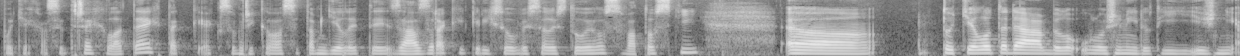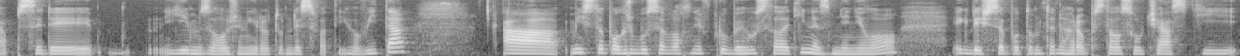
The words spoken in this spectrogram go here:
po těch asi třech letech, tak jak jsem říkala, se tam děly ty zázraky, které souvisely s tou jeho svatostí. Eh, to tělo teda bylo uložené do té jižní apsidy, jim založený rotundy svatého Víta. A místo pohřbu se vlastně v průběhu staletí nezměnilo, i když se potom ten hrob stal součástí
